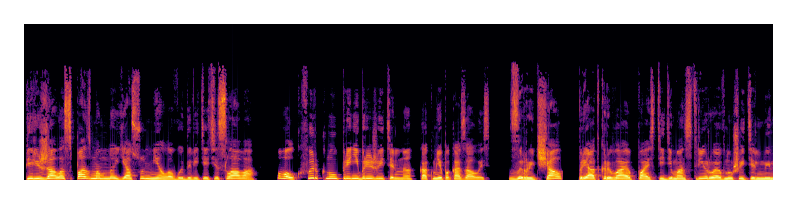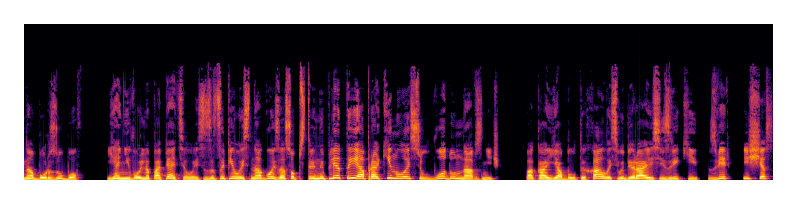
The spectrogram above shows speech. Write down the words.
пережало спазмом, но я сумела выдавить эти слова. Волк фыркнул пренебрежительно, как мне показалось, зарычал, приоткрывая пасть и демонстрируя внушительный набор зубов. Я невольно попятилась, зацепилась ногой за собственный плед и опрокинулась в воду навзничь. Пока я бултыхалась, выбираясь из реки, зверь исчез.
